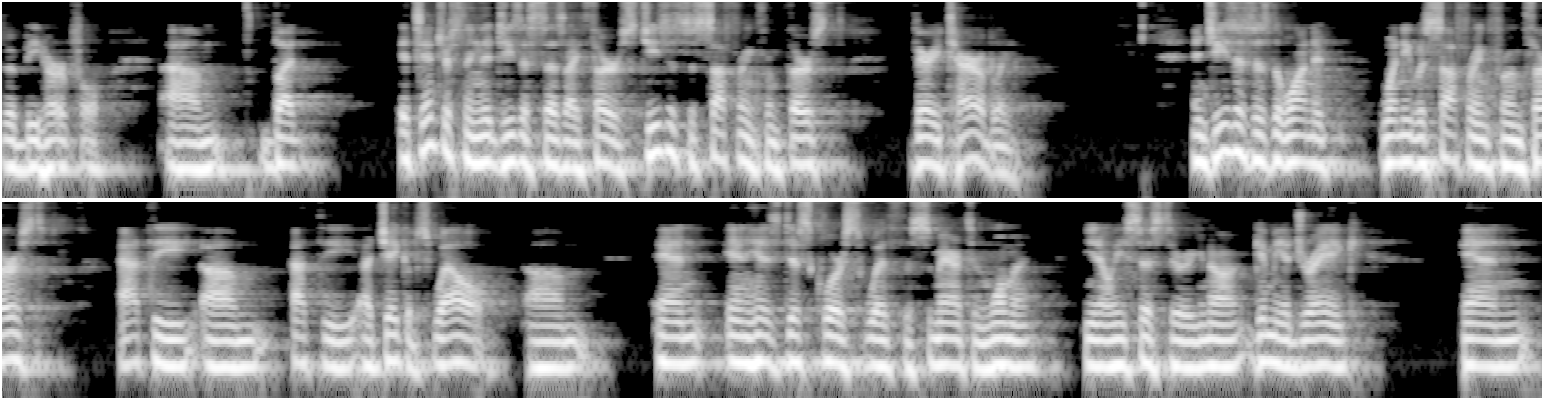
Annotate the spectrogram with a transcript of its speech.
to be hurtful. Um, but it's interesting that Jesus says, I thirst. Jesus is suffering from thirst very terribly. And Jesus is the one who, when he was suffering from thirst at the, um, at the uh, Jacob's well, um, and in his discourse with the Samaritan woman, you know, he says to her, you know, give me a drink. And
